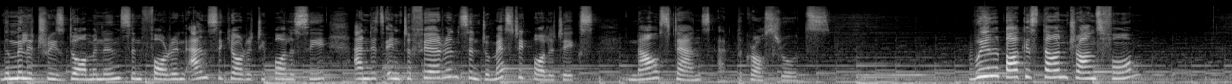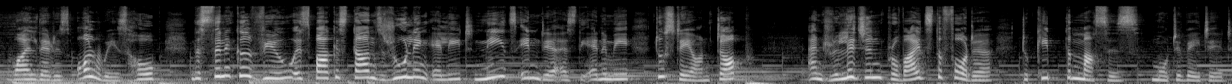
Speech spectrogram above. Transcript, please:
the military's dominance in foreign and security policy and its interference in domestic politics now stands at the crossroads. Will Pakistan transform? While there is always hope, the cynical view is Pakistan's ruling elite needs India as the enemy to stay on top, and religion provides the fodder to keep the masses motivated.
